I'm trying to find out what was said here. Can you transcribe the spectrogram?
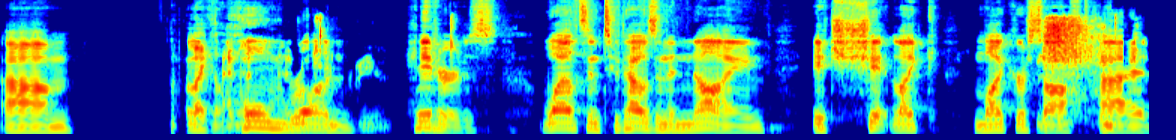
Um, like and home it, run hitters. Whilst in 2009, it's shit like Microsoft had.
